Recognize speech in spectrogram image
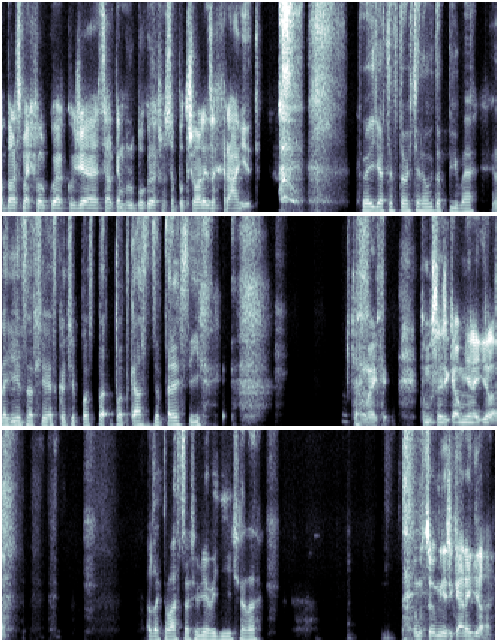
a byli jsme chvilku jakože celkem hluboko, tak jsme se potřebovali zachránit. Víš, se v tom ještě neutopíme. Lidi Hmm. skončí pod- podcast s depresí. To je moje, tomu se říká u mě neděle. A tak to máš strašně mě vidíš, ale Tomu se u mě říká neděle.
